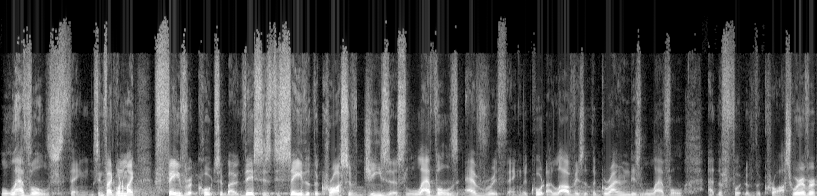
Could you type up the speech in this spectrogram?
levels things. In fact, one of my favorite quotes about this is to say that the cross of Jesus levels everything. The quote I love is that the ground is level at the foot of the cross. Wherever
